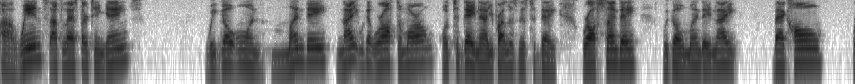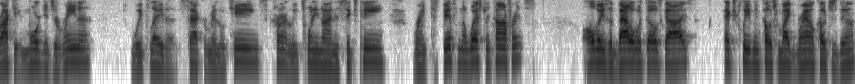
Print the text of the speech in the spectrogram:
uh, wins out the last 13 games. We go on Monday night. We got we're off tomorrow. or today now. You probably listen to this today. We're off Sunday. We go Monday night back home, Rocket Mortgage Arena. We play the Sacramento Kings, currently 29 and 16, ranked fifth in the Western Conference. Always a battle with those guys. Ex Cleveland coach Mike Brown coaches them.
